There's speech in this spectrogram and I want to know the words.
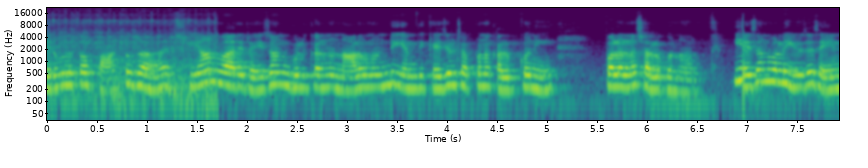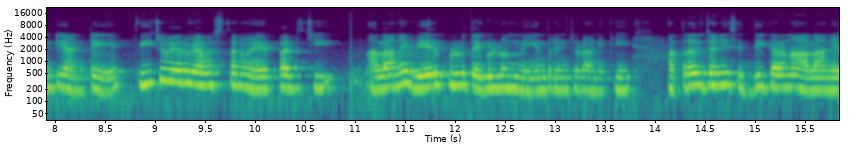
ఎరువులతో పాటుగా షియాన్ వారి రైజాన్ గుళికలను నాలుగు నుండి ఎనిమిది కేజీల చొప్పున కలుపుకొని పొలంలో చల్లుకున్నారు. ఈ రైజాన్ వల్ల యూజెస్ ఏంటి అంటే పీచు వేరు వ్యవస్థను ఏర్పరిచి అలానే వేరుకుళ్ళు తెగుళ్ళను నియంత్రించడానికి నత్రజని సిద్ధీకరణ అలానే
